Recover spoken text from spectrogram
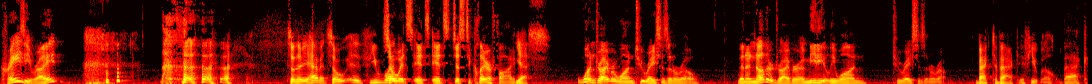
Crazy, right? So there you have it. So if you want, So it's it's it's just to clarify. yes, One driver won two races in a row. Then another driver immediately won two races in a row. back to back, if you will. Back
